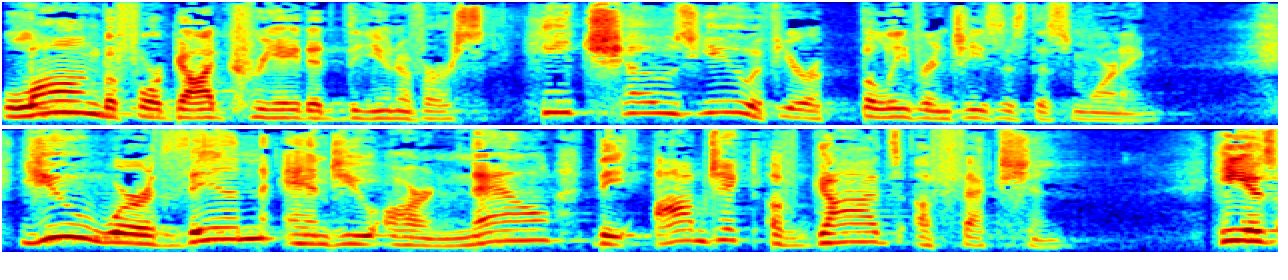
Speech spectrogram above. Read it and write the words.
Long before God created the universe, he chose you if you're a believer in Jesus this morning. You were then and you are now the object of God's affection. He has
